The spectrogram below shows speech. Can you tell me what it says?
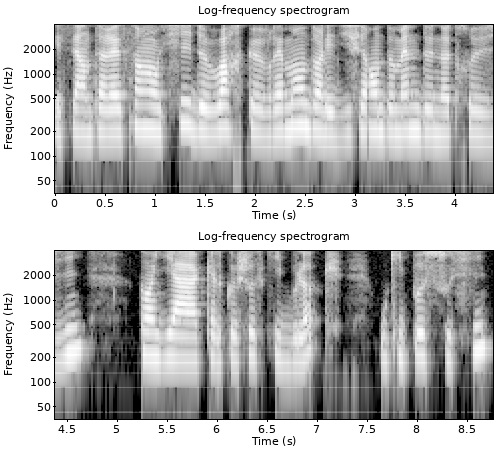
Et c'est intéressant aussi de voir que vraiment dans les différents domaines de notre vie, quand il y a quelque chose qui bloque ou qui pose souci,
